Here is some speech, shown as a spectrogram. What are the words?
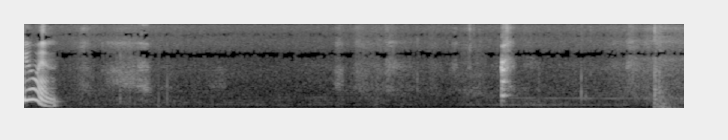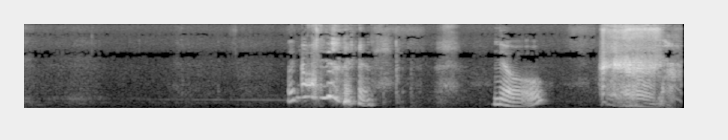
doing? What are you doing? No.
